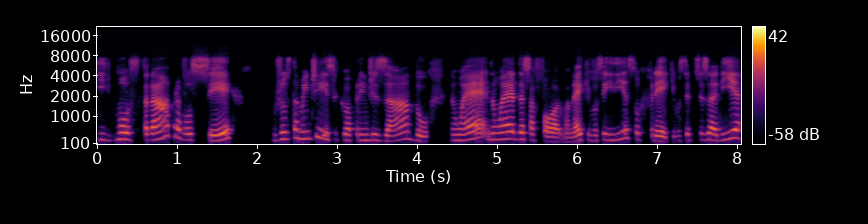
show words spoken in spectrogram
e mostrar para você justamente isso, que o aprendizado não é não é dessa forma, né? Que você iria sofrer, que você precisaria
